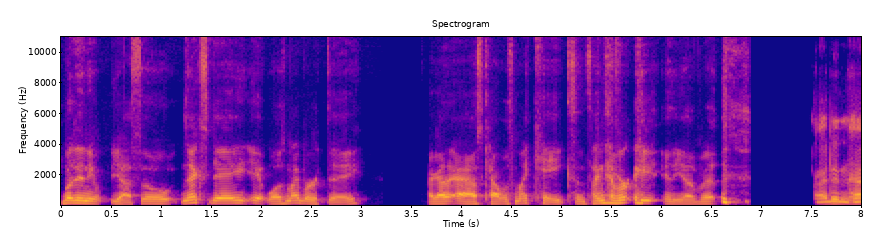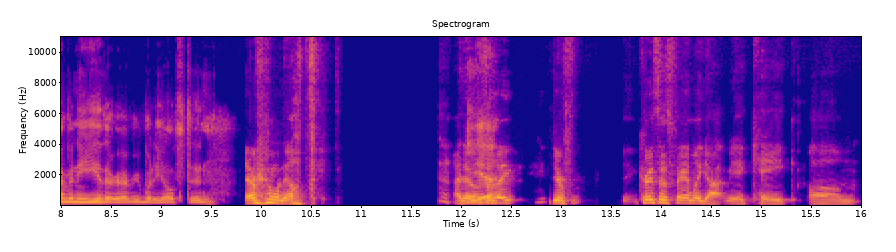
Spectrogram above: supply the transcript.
but anyway, yeah, so next day it was my birthday. I got to ask how was my cake since I never ate any of it. I didn't have any either. Everybody else did. Everyone else did. I know Yeah. like your Chris's family got me a cake um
